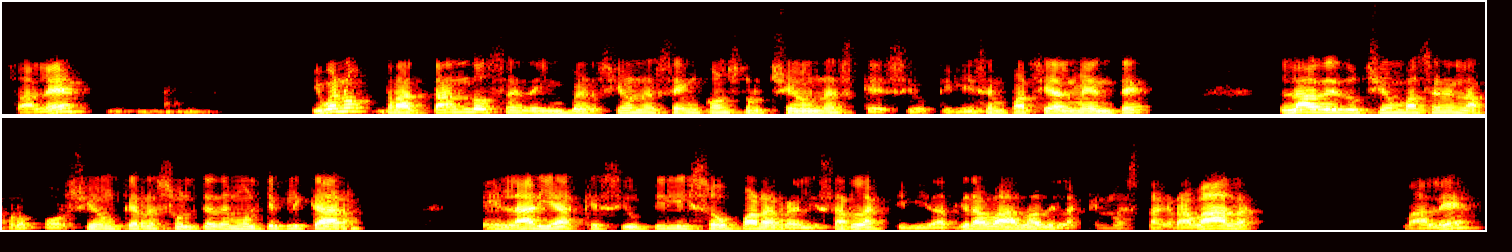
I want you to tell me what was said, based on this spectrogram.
¿Sale? Y bueno, tratándose de inversiones en construcciones que se utilicen parcialmente, la deducción va a ser en la proporción que resulte de multiplicar el área que se utilizó para realizar la actividad grabada de la que no está grabada. ¿Vale?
